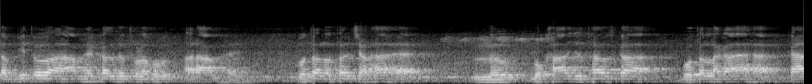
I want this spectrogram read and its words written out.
तब भी तो आराम है, कल से थोड़ा बहुत आराम है। बोतल वोतल चढ़ा है बुखार जो था उसका बोतल लगाया है क्या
